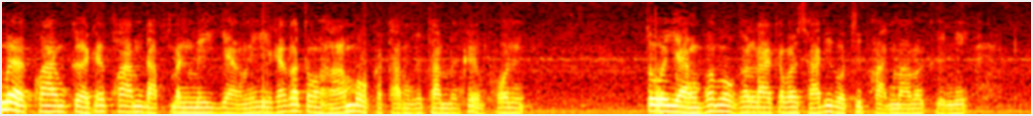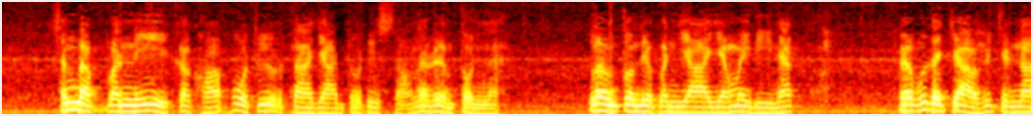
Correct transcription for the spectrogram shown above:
เมื่อความเกิดและความดับมันมีอย่างนี้ แล้วก็ต้องหาโมกขธรรมคือธรรมเป็นเครื่องพ้น ตัวอย่างพระโมคคัลลากรรมสาธิบทที่ผ่านมาเมื่อคืนนี้สำหรับวันนี้ก็ขอพูดที่ตายานตัวที่สองนั่นเริ่มต้นนะเริ่มต้นเรียกปัญญายังไม่ดีนักพระพุทธเจ้าพิจารณา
